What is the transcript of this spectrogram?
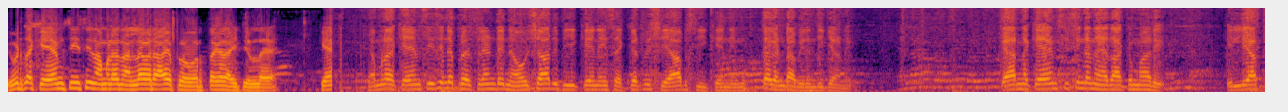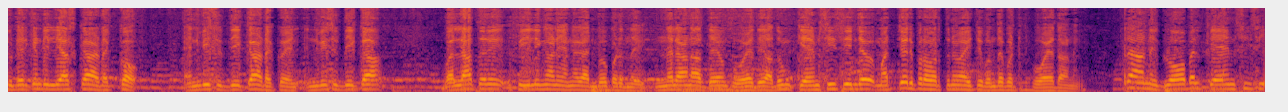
ഇവിടുത്തെ കെ എം സി സി നമ്മളെ നല്ലവരായ പ്രവർത്തകരായിട്ടുള്ള നമ്മളെ കെ എം സി സിന്റെ പ്രസിഡന്റ് നൌഷാദ് പി കെനെ സെക്രട്ടറി ഷിയാബ് സി കെനെ മുക്തകണ്ഠ അഭിനന്ദിക്കുകയാണ്. കാരണം കെ എം സി സിന്റെ നേതാക്കന്മാര് ഇല്യാസ് തുടരിക്കണ്ട ഇല്ലിയാസ്ക അടക്കോ എൻ വി സിദ്ദീഖ അടക്കോ എൻ വി സിദ്ദീഖ വല്ലാത്തൊരു ഫീലിംഗ് ആണ് ഞങ്ങൾക്ക് അനുഭവപ്പെടുന്നത്. ഇന്നലാണ് അദ്ദേഹം പോയത്. അതും കെ എം സി സിന്റെ മറ്റൊരു പ്രവർത്തനവുമായിട്ട് ബന്ധപ്പെട്ട് പോയതാണ്. ഇവരാണ് global K M C C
